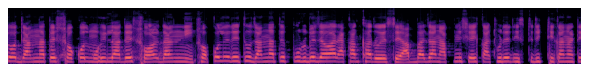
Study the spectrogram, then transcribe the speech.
তো জান্নাতের সকল মহিলাদের সরদারনি সকলেরই তো জান্নাতে পূর্বে যাওয়ার আকাঙ্ক্ষা রয়েছে। আব্বাজান, আপনি সেই কাঠুরের স্ত্রীর ঠিকানাটি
